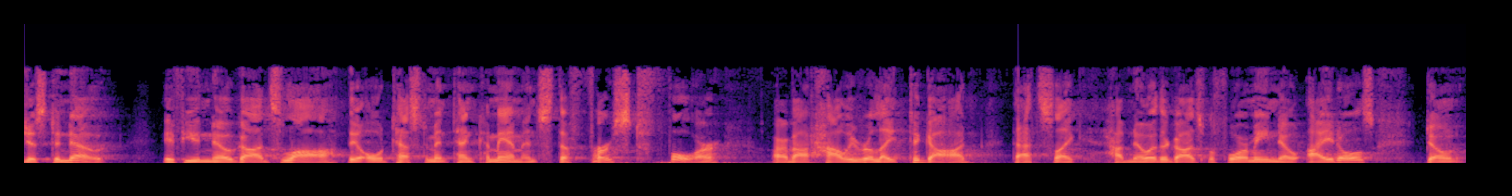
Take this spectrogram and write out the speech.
just to note, if you know God's law, the Old Testament Ten Commandments, the first four are about how we relate to God. That's like, have no other gods before me, no idols, don't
